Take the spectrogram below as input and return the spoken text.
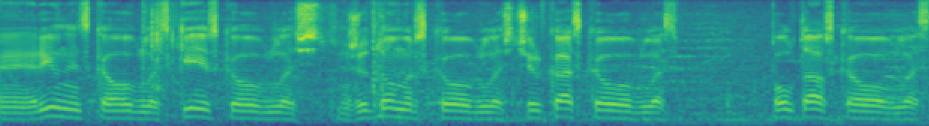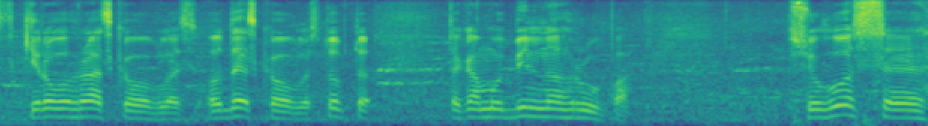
Е, Рівненська область, Київська область, Житомирська область, Черкаська область, Полтавська область, Кіровоградська область, Одеська область, тобто така мобільна група. Всього з, е,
